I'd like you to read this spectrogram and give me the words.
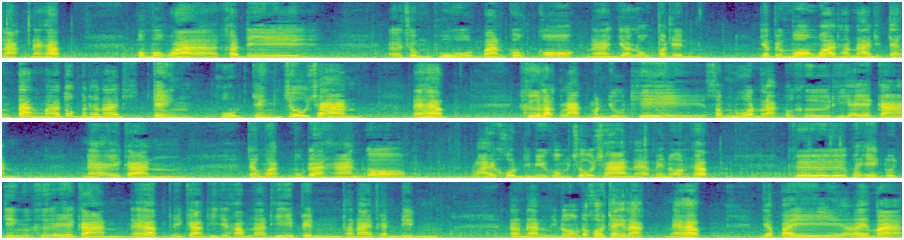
หลักนะครับ ผมบอกว่าคดีชมพู่บ้านกกอกนะอย่าหลงประเด็น อย่าไปมองว่าทนายที่แต่งตั้งมาต้องเป็นทนายที่เก่ง พูดเก่งเชี่ยวชาญนะครับ คือหลักๆมันอยู่ที่สำนวนหลักก็คือที่อายการนะอายการจังหวัดมุกดาหารก็หลายคนที่มีความเชี่ยวชาญนะไม่นอนครับ คือพระเอกตัวจริงก็คืออายการนะครับ ในการที่จะทำหน้าที่เป็นทนายแผ่นดิน ดังนั้นพี่น้องต้องเข้าใจหลักนะครับ อย่าไปอะไรมาก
